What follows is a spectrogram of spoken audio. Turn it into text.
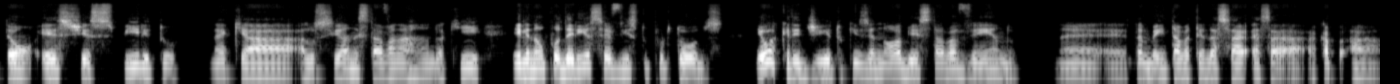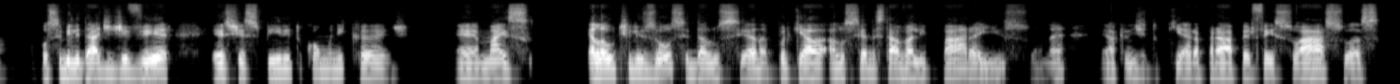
Então, este espírito né, que a, a Luciana estava narrando aqui, ele não poderia ser visto por todos. Eu acredito que Zenóbia estava vendo, né, é, também estava tendo essa, essa a, a, a, possibilidade de ver este espírito comunicante, é, mas ela utilizou-se da Luciana porque a, a, Luciana estava ali para isso, né? Eu acredito que era para aperfeiçoar suas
